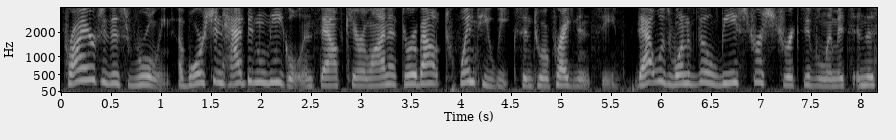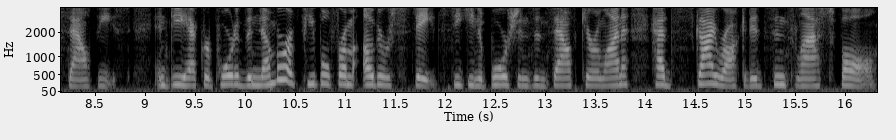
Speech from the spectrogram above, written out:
Prior to this ruling, abortion had been legal in South Carolina through about 20 weeks into a pregnancy. That was one of the least restrictive limits in the Southeast. And DHEC reported the number of people from other states seeking abortions in South Carolina had skyrocketed since last fall.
